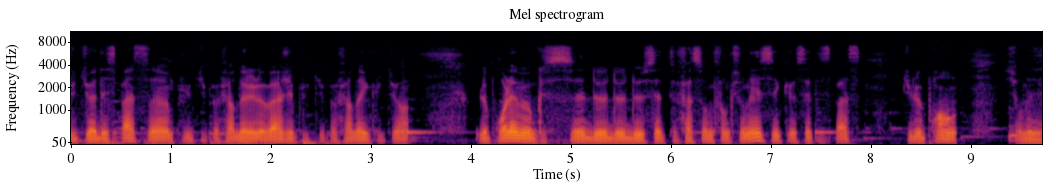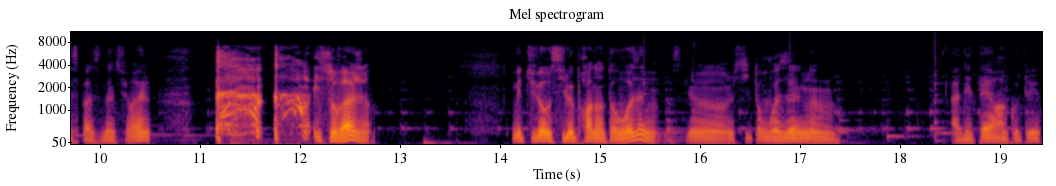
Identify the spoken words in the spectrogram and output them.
plus tu as d'espace, euh, plus tu peux faire de l'élevage et plus tu peux faire d'agriculture. Le problème de, cette façon de fonctionner, c'est que cet espace, tu le prends sur des espaces naturels et sauvages, mais tu vas aussi le prendre dans ton voisin. Parce que si ton voisin euh, a des terres à côté,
